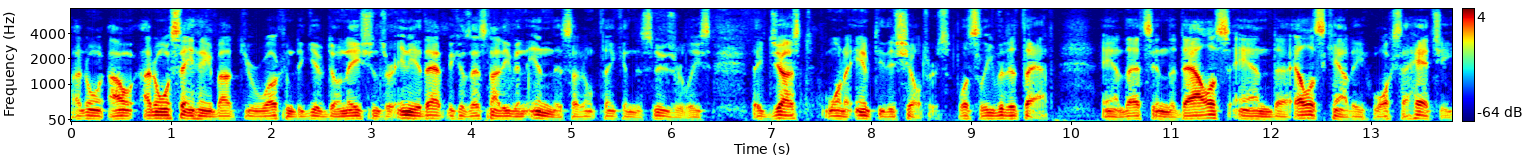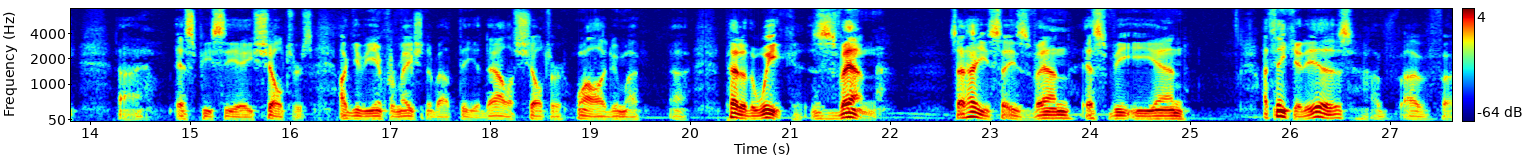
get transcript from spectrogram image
I don't I, I don't want to say anything about you're welcome to give donations or any of that because that's not even in this. I don't think in this news release. They just want to empty the shelters. Let's leave it at that. And that's in the Dallas and uh, Ellis County, Waxahachie. Uh, SPCA shelters. I'll give you information about the Dallas shelter while I do my uh, pet of the week, Sven. Is that how you say Sven? S V E N. I think it is. I've, I've uh,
